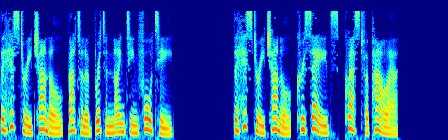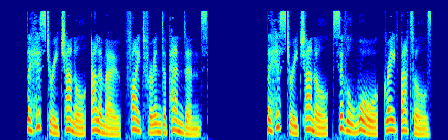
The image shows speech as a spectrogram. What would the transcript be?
The History Channel, Battle of Britain 1940 The History Channel, Crusades, Quest for Power the History Channel, Alamo, Fight for Independence. The History Channel, Civil War, Great Battles.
